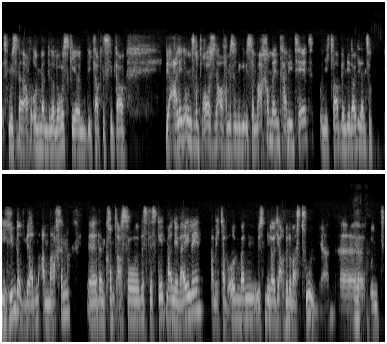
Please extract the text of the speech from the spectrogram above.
es muss dann auch irgendwann wieder losgehen. Und ich glaube, das gibt auch wir alle in unserer Branche auch haben so eine gewisse Machermentalität. Und ich glaube, wenn die Leute dann so gehindert werden am Machen, äh, dann kommt auch so, das, das geht mal eine Weile. Aber ich glaube, irgendwann müssen die Leute auch wieder was tun. Ja? Äh, ja. Und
